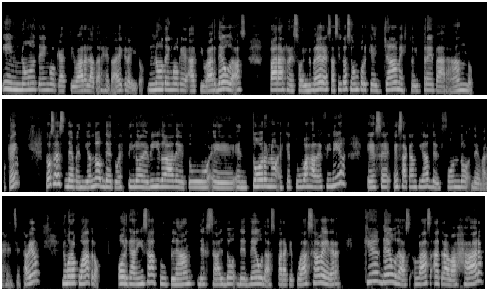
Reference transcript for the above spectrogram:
y no tengo que activar la tarjeta de crédito, no tengo que activar deudas para resolver esa situación porque ya me estoy preparando. ¿Ok? Entonces, dependiendo de tu estilo de vida, de tu eh, entorno, es que tú vas a definir ese, esa cantidad del fondo de emergencia. ¿Está bien? Número cuatro, organiza tu plan de saldo de deudas para que puedas saber qué deudas vas a trabajar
